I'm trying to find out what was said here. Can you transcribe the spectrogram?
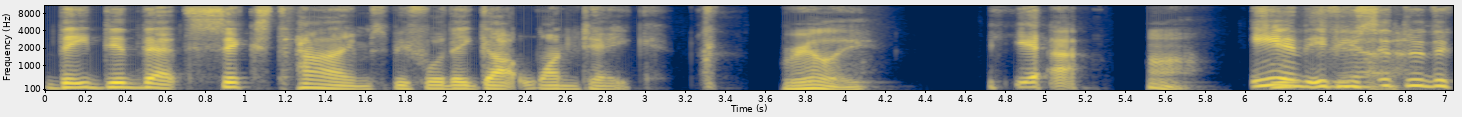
they did that six times before they got one take. really Yeah. huh And It- if you yeah. sit through the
